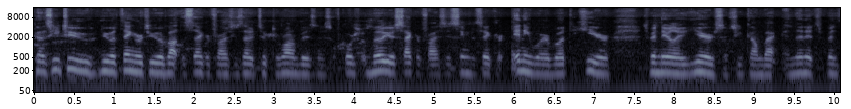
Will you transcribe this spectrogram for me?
because he too knew a thing or two about the sacrifices that it took to run a business. Of course, Amelia's sacrifices seemed to take her anywhere but here. It's been nearly a year since she'd come back, and then it's been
